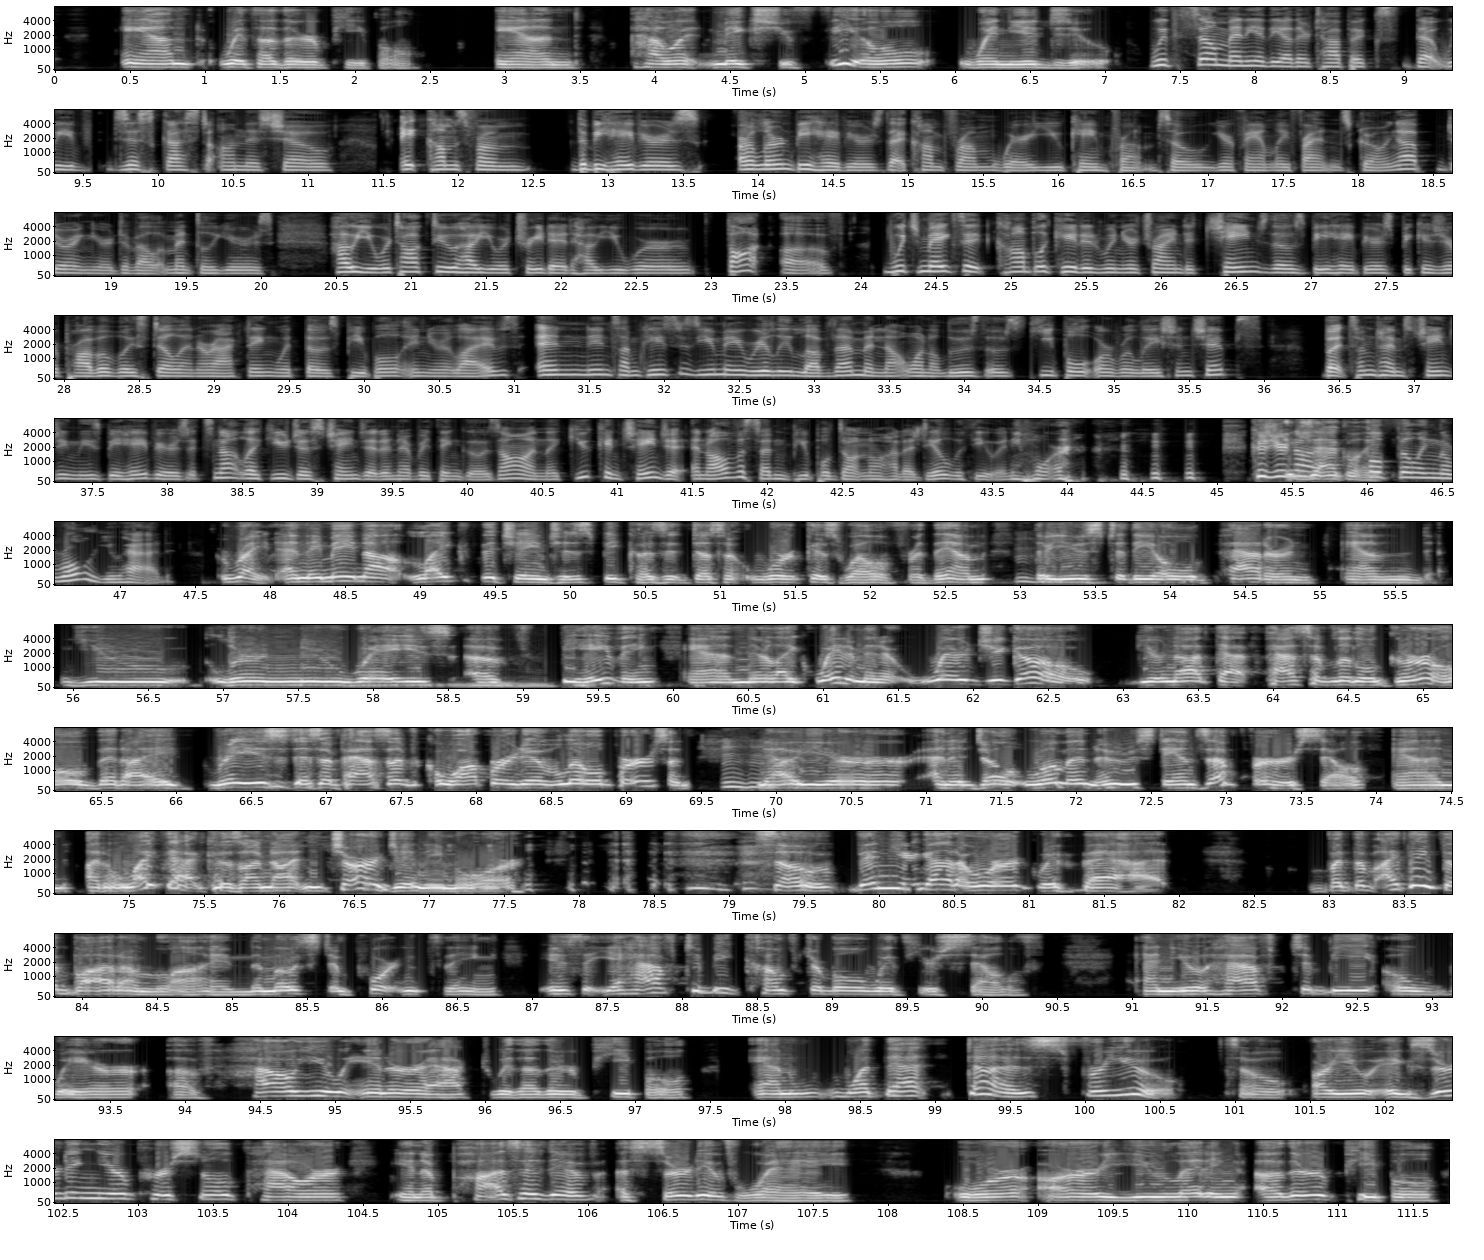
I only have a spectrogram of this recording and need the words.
and with other people and how it makes you feel when you do. With so many of the other topics that we've discussed on this show, it comes from the behaviors are learned behaviors that come from where you came from. So, your family, friends growing up during your developmental years, how you were talked to, how you were treated, how you were thought of, which makes it complicated when you're trying to change those behaviors because you're probably still interacting with those people in your lives. And in some cases, you may really love them and not want to lose those people or relationships. But sometimes changing these behaviors, it's not like you just change it and everything goes on. Like you can change it and all of a sudden people don't know how to deal with you anymore because you're exactly. not fulfilling the role you had. Right. And they may not like the changes because it doesn't work as well for them. Mm-hmm. They're used to the old pattern and you learn new ways of behaving. And they're like, wait a minute, where'd you go? You're not that passive little girl that I raised as a passive, cooperative little person. Mm-hmm. Now you're an adult woman who stands up for herself. And I don't like that because I'm not in charge anymore. so then you got to work with that. But the, I think the bottom line, the most important thing is that you have to be comfortable with yourself and you have to be aware of how you interact with other people and what that does for you. So, are you exerting your personal power in a positive, assertive way, or are you letting other people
